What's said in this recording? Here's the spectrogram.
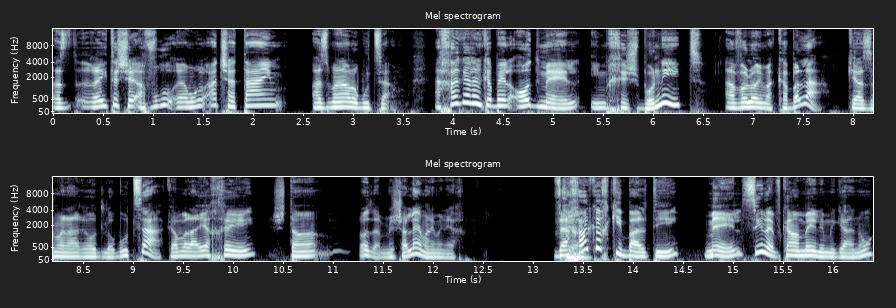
אז ראית שעברו, אמרו עד שעתיים, ההזמנה לא בוצעה. אחר כך אני מקבל עוד מייל עם חשבונית, אבל לא עם הקבלה, כי ההזמנה הרי עוד לא בוצעה. הקבלה היא אחרי שאתה, לא יודע, משלם, אני מניח. ואחר כך קיבלתי מייל, שים לב כמה מיילים הגענו,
